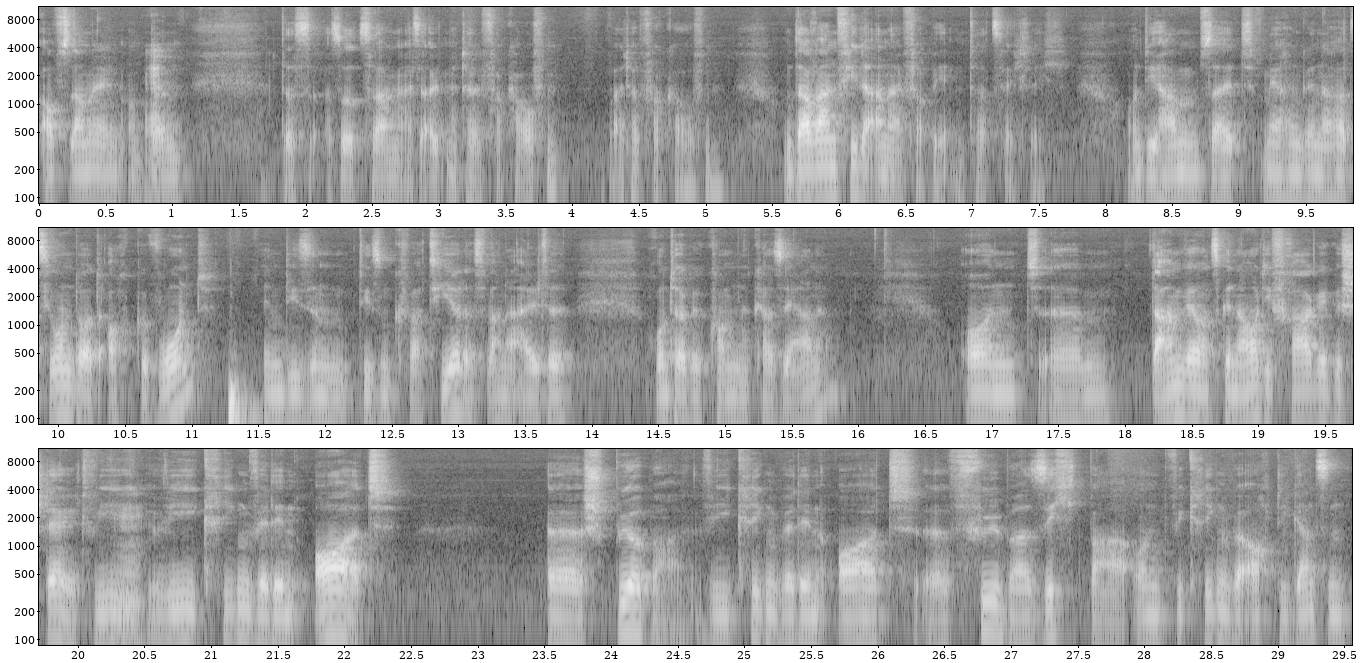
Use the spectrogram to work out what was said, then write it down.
aufsammeln und ja. dann das sozusagen als Altmetall verkaufen, weiterverkaufen. Und da waren viele Analphabeten tatsächlich. Und die haben seit mehreren Generationen dort auch gewohnt, in diesem, diesem Quartier. Das war eine alte, runtergekommene Kaserne. Und ähm, da haben wir uns genau die Frage gestellt, wie, mhm. wie kriegen wir den Ort äh, spürbar, wie kriegen wir den Ort äh, fühlbar, sichtbar und wie kriegen wir auch die ganzen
